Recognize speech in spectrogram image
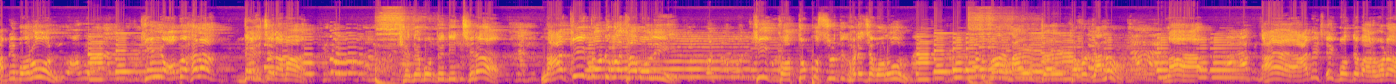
আপনি বলুন। কি অবহেলা দেখেছেন আমার খেতে পড়তে দিচ্ছি না। নাকি কোন কথা বলি? কি কত প্রস্তুতি ঘটেছে বলুন। তোমার মায়ের জয়ের খবর জানো? না হ্যাঁ আমি ঠিক বলতে পারব না।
